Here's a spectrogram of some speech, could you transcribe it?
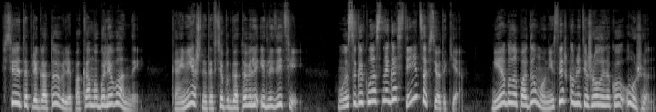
Все это приготовили, пока мы были в ванной. Конечно, это все подготовили и для детей. Высококлассная гостиница все-таки. Я было подумал, не слишком ли тяжелый такой ужин,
